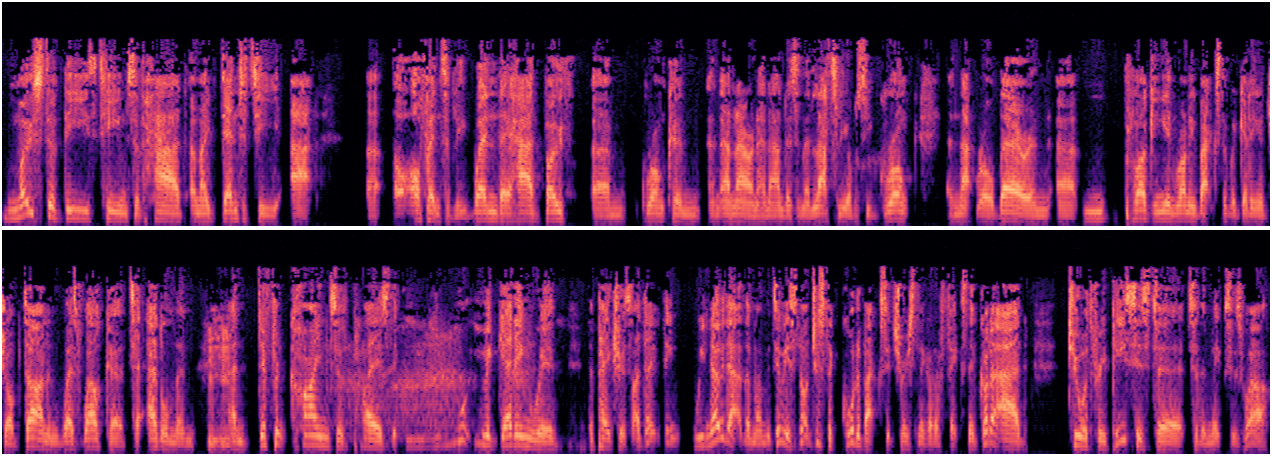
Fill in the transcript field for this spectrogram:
most of these teams have had an identity at uh, offensively when they had both um, Gronk and, and, Aaron Hernandez, and then latterly, obviously, Gronk and that role there, and uh, plugging in running backs that were getting a job done, and Wes Welker to Edelman, mm-hmm. and different kinds of players that you, what you were getting with the Patriots. I don't think we know that at the moment, do we? It's not just the quarterback situation they've got to fix. They've got to add two or three pieces to, to the mix as well.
